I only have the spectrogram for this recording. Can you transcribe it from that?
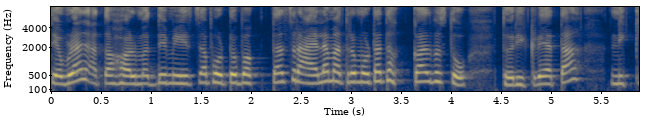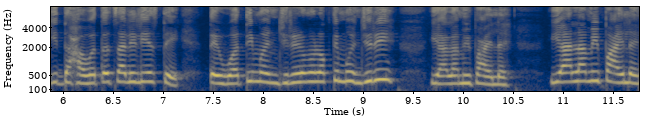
तेवढ्याच आता हॉलमध्ये मिहीरचा फोटो बघताच रायाला मात्र मोठा धक्काच बसतो. तर इकडे आता निक्की धावतच आलेली असते. तेव्हा ती मंजिरीला म्हणू लागते मंजिरी याला मी पाहिलंय याला मी पाहिलंय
